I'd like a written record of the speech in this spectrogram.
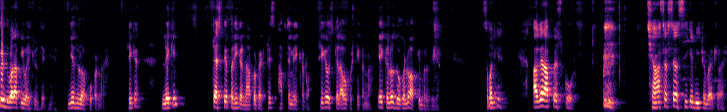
फिर दोबारा पी वाई क्यूज देखनी है। ये ज़रूर आपको करना है, ठीक है? लेकिन टेस्ट पेपर ही करना आपको प्रैक्टिस हफ़्ते में एक करो ठीक है? उसके अलावा कुछ नहीं करना। एक कर लो, दो कर लो, आपकी मर्ज़ी है। समझ गए? अगर आपका स्कोर छियासठ से अस्सी के बीच में बैठ रहा है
